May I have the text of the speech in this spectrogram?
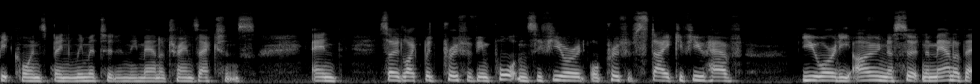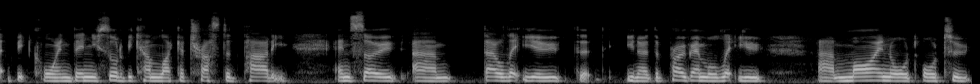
Bitcoin's been limited in the amount of transactions. And so, like with proof of importance, if you're, or proof of stake, if you have, you already own a certain amount of that Bitcoin, then you sort of become like a trusted party. And so, um, they'll let you, that you know, the program will let you uh, mine or or to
